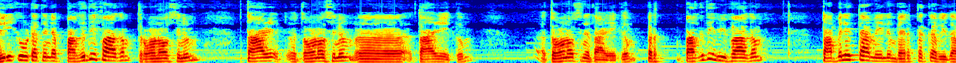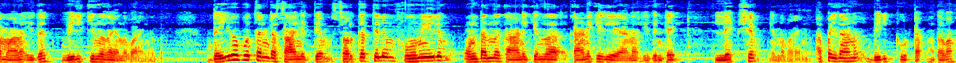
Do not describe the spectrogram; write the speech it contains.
വിരിക്കൂട്ടത്തിന്റെ പകുതി ഭാഗം ത്രോണോസിനും താഴെ ത്രോണോസിനും താഴേക്കും ത്രോണോസിന് താഴേക്കും പകുതി വിഭാഗം തബലിത്താമേലും വരത്തക്ക വിധമാണ് ഇത് വിരിക്കുന്നത് എന്ന് പറയുന്നത്. ദൈവപുത്രന്റെ സാന്നിധ്യം സ്വർഗത്തിലും ഭൂമിയിലും ഉണ്ടെന്ന് കാണിക്കുന്ന കാണിക്കുകയാണ് ഇതിന്റെ ലക്ഷ്യം എന്ന് പറയുന്നത്. അപ്പൊ ഇതാണ് വിരിക്കൂട്ടം അഥവാ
